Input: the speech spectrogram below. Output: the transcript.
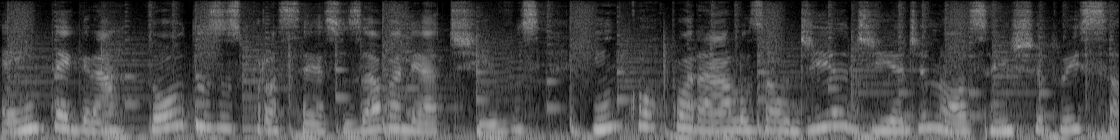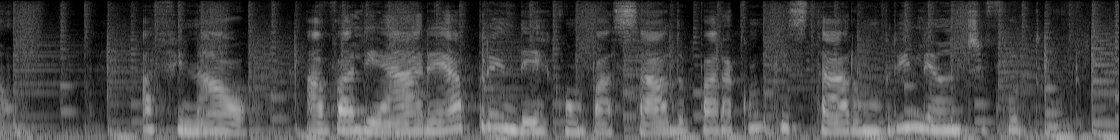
é integrar todos os processos avaliativos e incorporá-los ao dia a dia de nossa instituição. Afinal, avaliar é aprender com o passado para conquistar um brilhante futuro.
